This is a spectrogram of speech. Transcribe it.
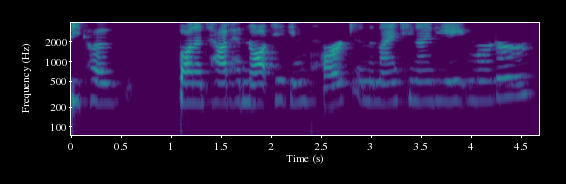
because Bontade had not taken part in the 1998 murder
